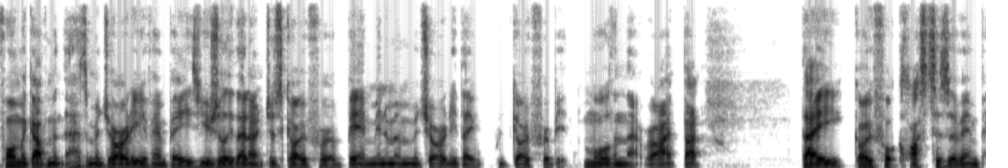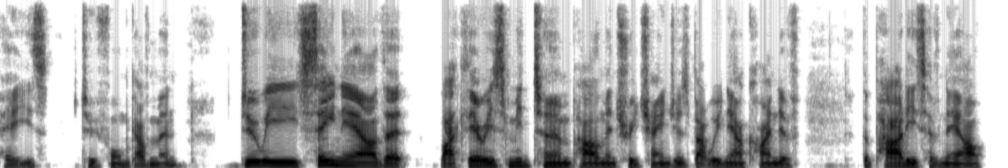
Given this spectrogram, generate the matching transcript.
form a government that has a majority of MPs, usually they don't just go for a bare minimum majority, they would go for a bit more than that, right? But they go for clusters of MPs to form government. Do we see now that like there is midterm parliamentary changes, but we now kind of the parties have now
